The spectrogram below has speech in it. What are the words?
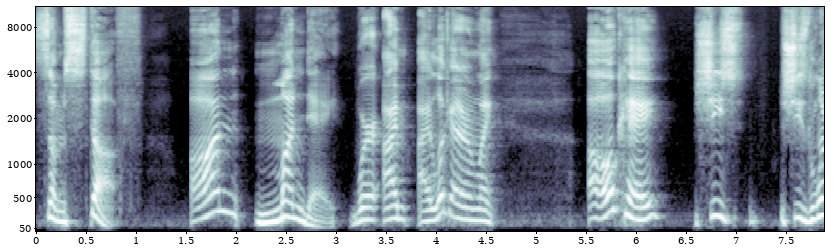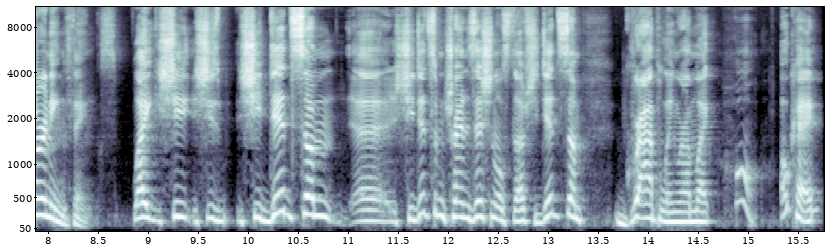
some stuff on Monday where I'm I look at her and I'm like, oh, okay. She's she's learning things. Like she she's she did some uh she did some transitional stuff. She did some grappling where I'm like, oh, okay.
